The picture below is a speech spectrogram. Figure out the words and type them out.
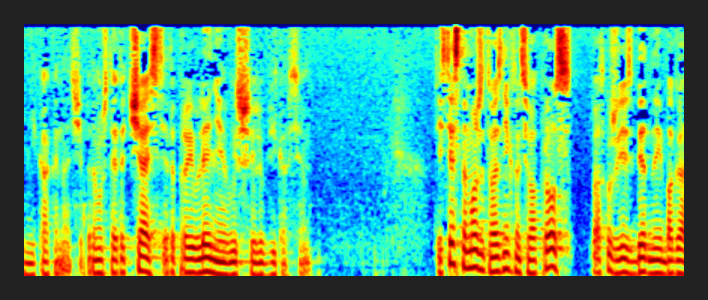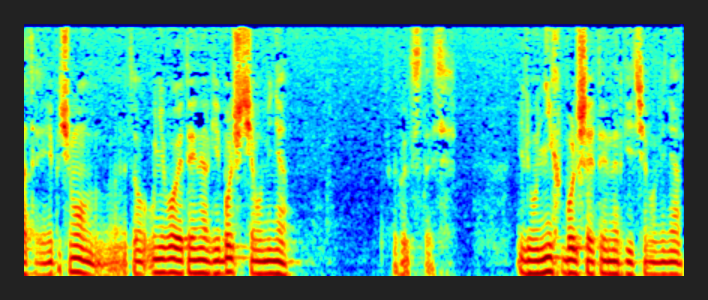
Никак иначе. Потому что это часть, это проявление высшей любви ко всем. Естественно, может возникнуть вопрос, откуда же есть бедные и богатые, и почему это, у него этой энергии больше, чем у меня. С какой-то стати. Или у них больше этой энергии, чем у меня.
